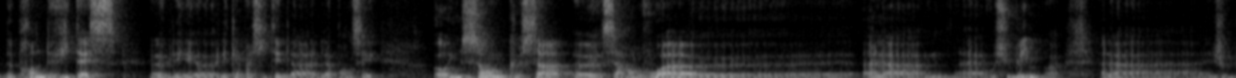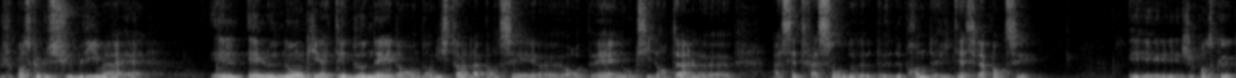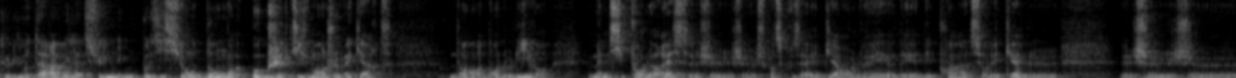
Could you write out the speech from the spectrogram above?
de prendre de vitesse les, capacités de la pensée. Or, il me semble que ça, euh, ça renvoie euh, à la, au sublime. Je, pense que le sublime est, le nom qui a été donné dans, l'histoire de la pensée euh, européenne ou occidentale à cette façon de, prendre de vitesse la pensée. Et je pense que, que Lyotard avait là-dessus une, position dont objectivement je m'écarte dans, le livre même si pour le reste, je, je, pense que vous avez bien relevé des, des points sur lesquels euh, je,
